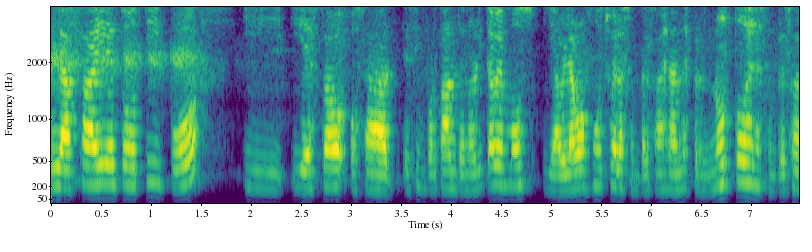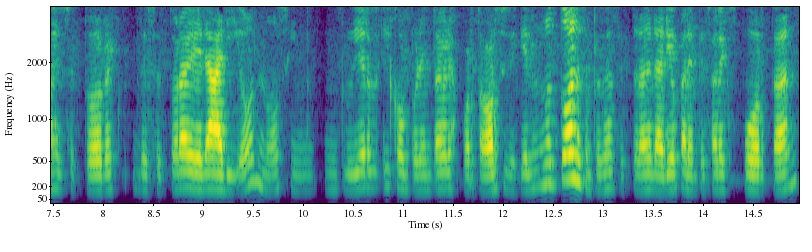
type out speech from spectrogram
las hay de todo tipo. Y, y, esto, o sea, es importante, ¿no? Ahorita vemos y hablamos mucho de las empresas grandes, pero no todas las empresas del sector, del sector agrario, ¿no? Sin incluir el componente agroexportador, si se quiere, no todas las empresas del sector agrario para empezar exportan,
